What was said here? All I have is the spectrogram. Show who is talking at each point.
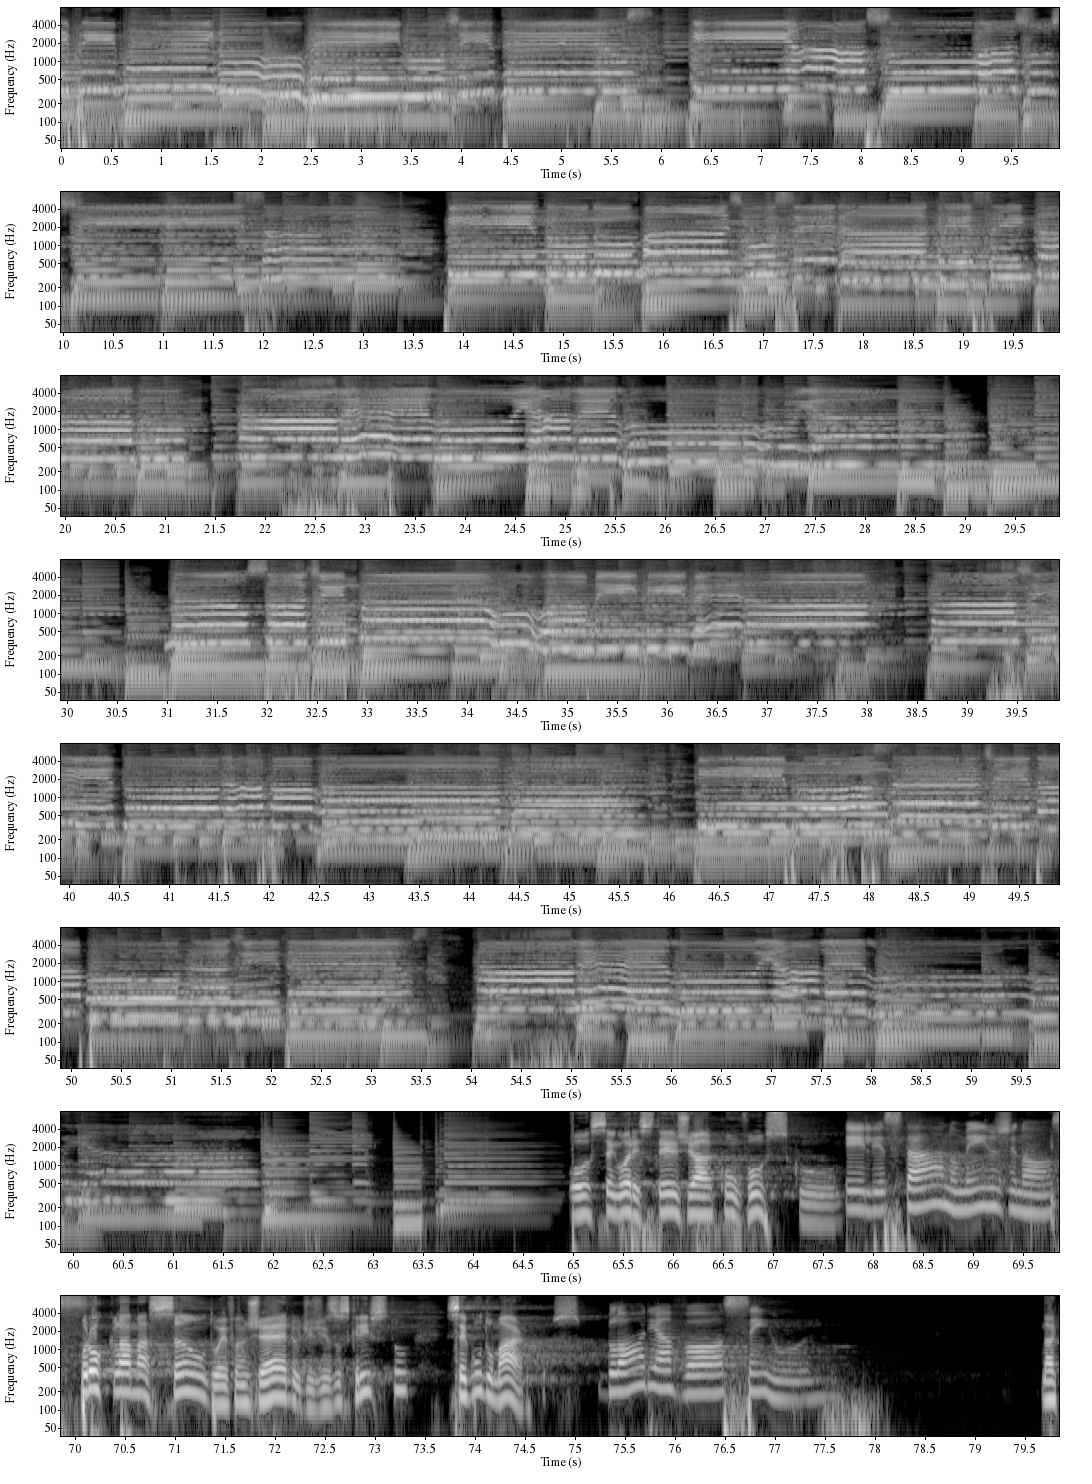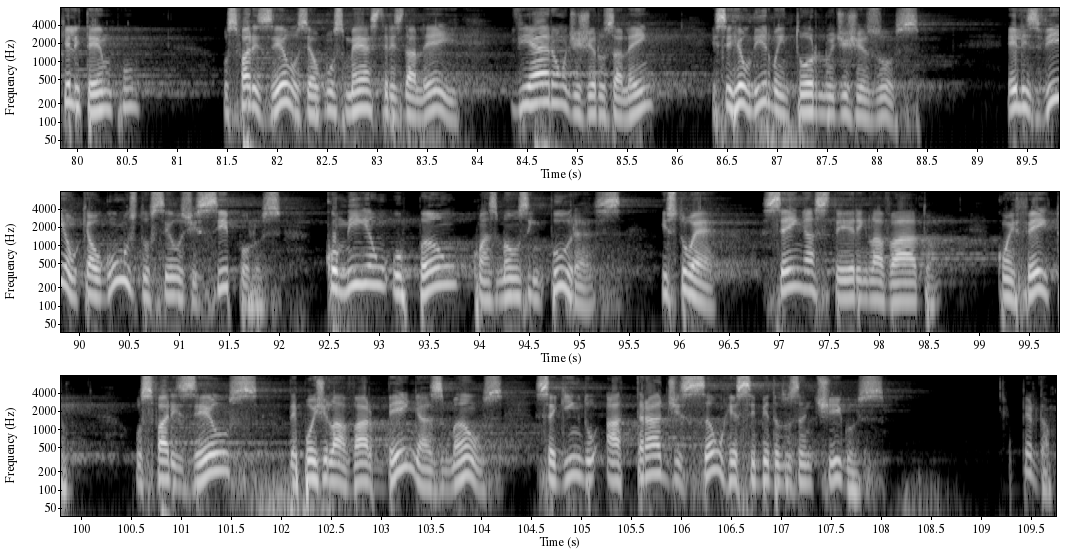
Speaker 1: Buscai primeiro O
Speaker 2: Senhor esteja convosco.
Speaker 1: Ele está no meio de nós.
Speaker 2: Proclamação do Evangelho de Jesus Cristo, segundo Marcos.
Speaker 1: Glória a vós, Senhor.
Speaker 2: Naquele tempo, os fariseus e alguns mestres da lei vieram de Jerusalém e se reuniram em torno de Jesus. Eles viam que alguns dos seus discípulos comiam o pão com as mãos impuras, isto é, sem as terem lavado. Com efeito, os fariseus, depois de lavar bem as mãos, seguindo a tradição recebida dos antigos, Perdão.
